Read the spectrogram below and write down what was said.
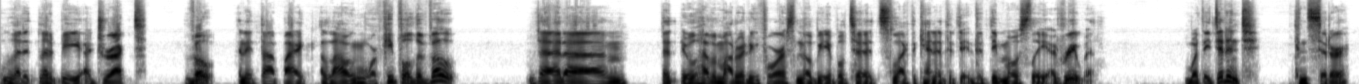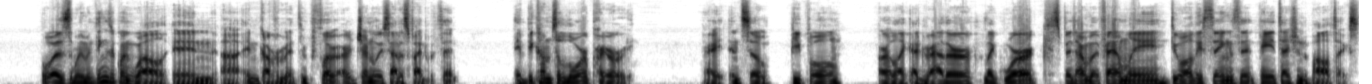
let it let it be a direct vote. And they thought by allowing more people to vote, that um, that it will have a moderating force and they'll be able to select the candidate that they, that they mostly agree with. What they didn't consider was when, when things are going well in uh, in government and people are, generally satisfied with it, it becomes a lower priority right? And so people are like, I'd rather like work, spend time with my family, do all these things than paying attention to politics.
